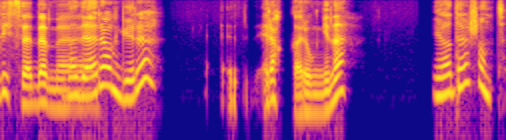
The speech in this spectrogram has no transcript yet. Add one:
disse, denne Nei, det er raggere. rakkarungene. Ja, det er sant.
